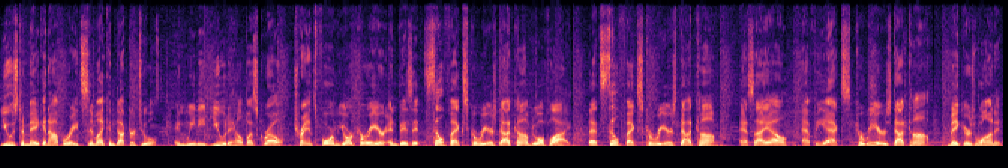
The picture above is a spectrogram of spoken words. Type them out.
used to make and operate semiconductor tools, and we need you to help us grow. Transform your career and visit silfexcareers.com to apply. That's silfexcareers.com. S I L F E X careers.com. Makers wanted,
